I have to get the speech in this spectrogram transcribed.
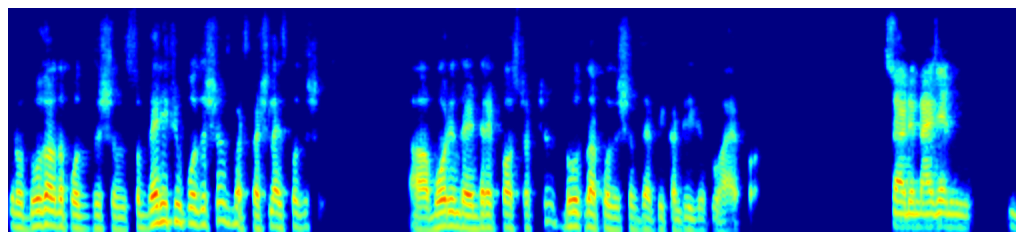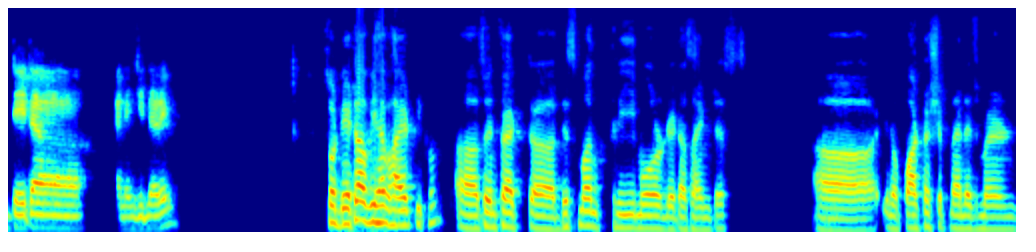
you know, those are the positions. So very few positions, but specialized positions. Uh, more in the indirect cost structure. Those are positions that we continue to hire for. So I'd imagine data and engineering. So data, we have hired people. Uh, so in fact, uh, this month, three more data scientists. Uh, you know, partnership management,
